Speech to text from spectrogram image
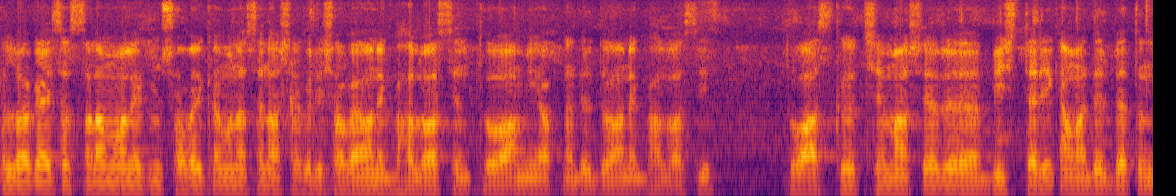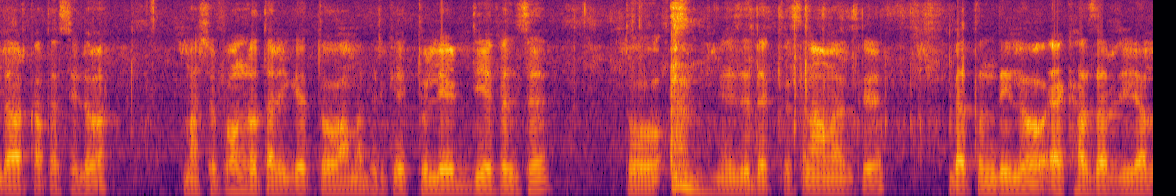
হ্যালো গাইস আসসালামু আলাইকুম। সবাই কেমন আছেন? আশা করি সবাই অনেক ভালো আছেন। তো আমি আপনাদের দোয়া অনেক ভালো আছি। তো আজকে হচ্ছে মাসের বিশ তারিখ। আমাদের বেতন দেওয়ার কথা ছিল মাসের পনেরো তারিখে। তো আমাদেরকে একটু লেট দিয়ে ফেলছে। তো এই যে দেখতেছেন আমাদেরকে বেতন দিল এক হাজার রিয়াল।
